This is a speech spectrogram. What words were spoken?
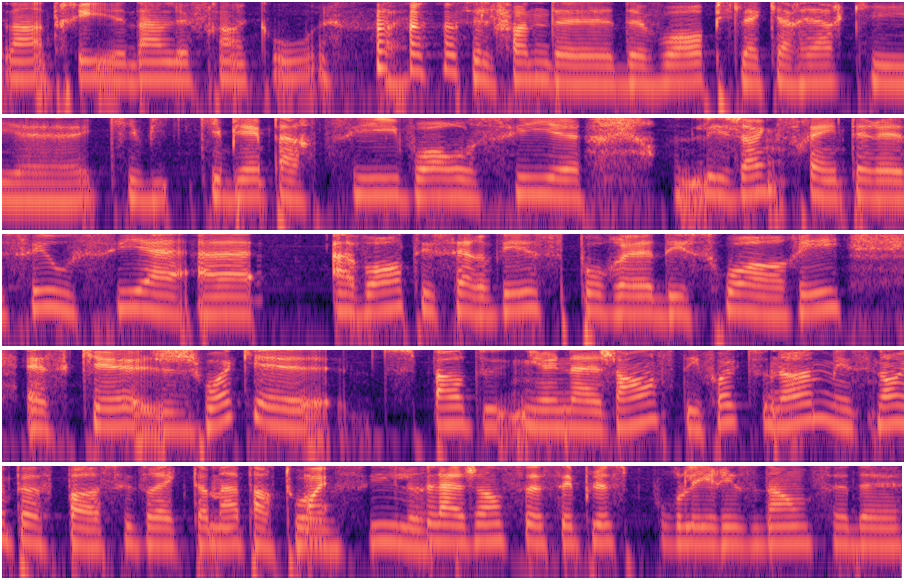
l'entrée dans le franco. C'est le fun de, de voir, puis la carrière qui, est, qui, est vi- qui est bien partie, voir aussi les gens qui seraient intéressés aussi à, à avoir tes services pour euh, des soirées. Est-ce que je vois que tu parles, il y a une agence des fois que tu nommes, mais sinon ils peuvent passer directement par toi Ouais. aussi. L'agence, c'est plus pour les résidences de,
